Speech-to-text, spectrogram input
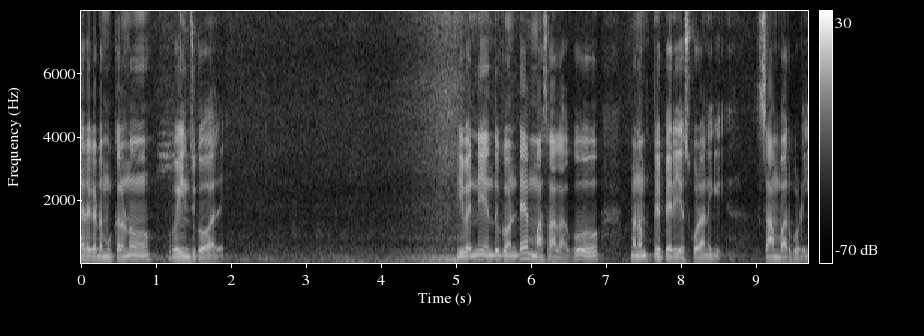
ఎర్రగడ్డ ముక్కలను వేయించుకోవాలి. ఇవన్నీ ఎందుకు అంటే మసాలాకు మనం ప్రిపేర్ చేసుకోవడానికి. సాంబార్ పొడి.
